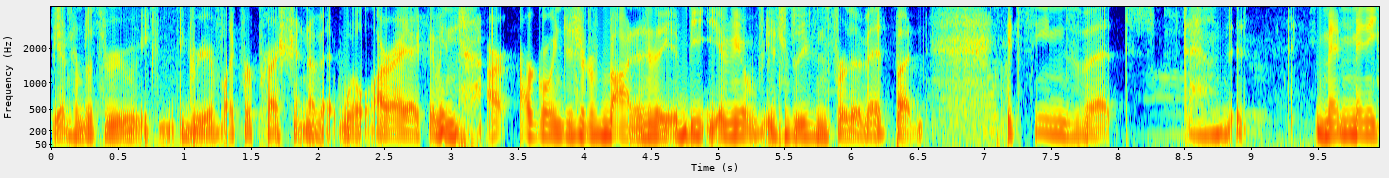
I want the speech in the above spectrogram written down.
in terms of through degree of like repression of it will all right I mean are, are going to sort of bond and be you know in terms of even further of it. But it seems that um, in many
